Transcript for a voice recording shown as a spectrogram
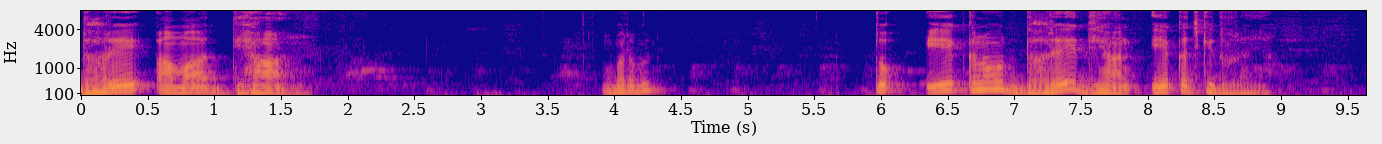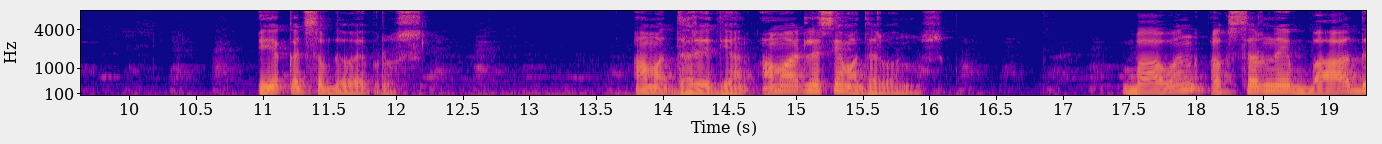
ધરે આમાં ધ્યાન. બરાબર? તો એકનું ધરે ધ્યાન, એક જ કીધું અહીંયા. એક જ શબ્દ વાપરો આમાં ધરે ધ્યાન, આમાં એટલે શેમાં ધરવાનું છે? બાવન અક્ષરને બાદ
